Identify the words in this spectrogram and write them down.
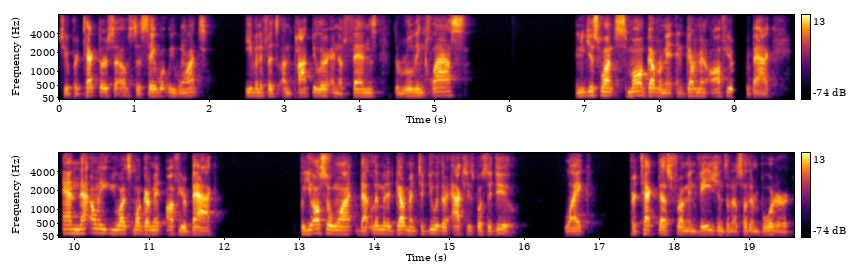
to protect ourselves, to say what we want, even if it's unpopular and offends the ruling class, and you just want small government and government off your back, and not only you want small government off your back, but you also want that limited government to do what they're actually supposed to do, like protect us from invasions on our southern border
